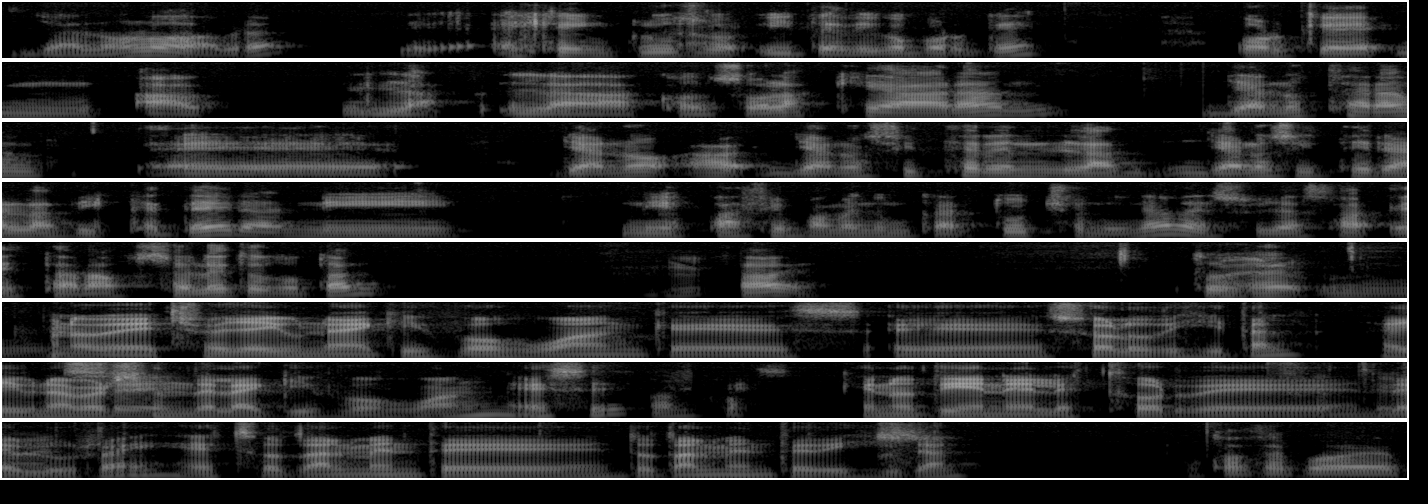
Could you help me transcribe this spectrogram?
ya no lo habrá. Eh, Es que incluso, y te digo por qué, porque a- las, las consolas que harán ya no estarán, eh, ya no, ah, ya no existirán las, ya no existirán las disqueteras, ni, ni espacio para meter un cartucho, ni nada, eso ya estará obsoleto total. ¿sabes? Entonces, mm, Bueno, de hecho ya hay una Xbox One que es eh, solo digital. Hay una versión Sí. de la Xbox One S que no tiene lector de, de. Blu-ray. Es totalmente, totalmente digital. entonces, pues,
